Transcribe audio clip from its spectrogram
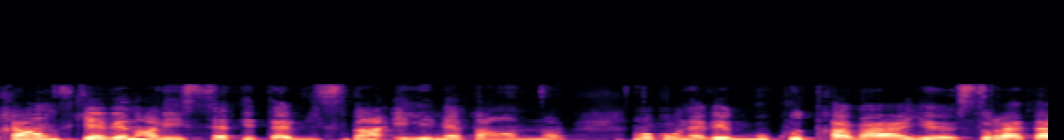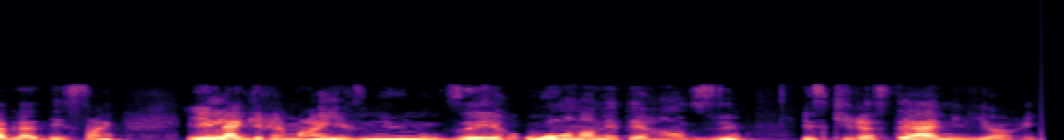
prendre ce qu'il y avait dans les sept établissements et les mettre en un. Donc, on avait beaucoup de travail euh, sur la table à dessin et l'agrément est venu nous dire où on en était rendu et ce qui restait à améliorer.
